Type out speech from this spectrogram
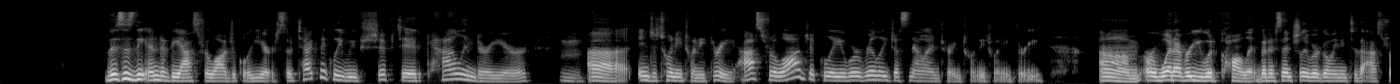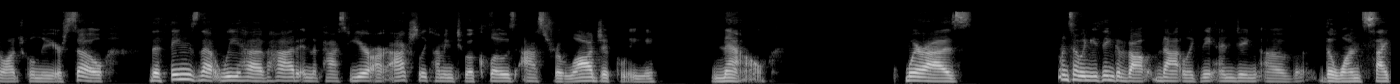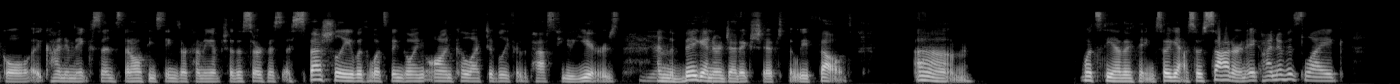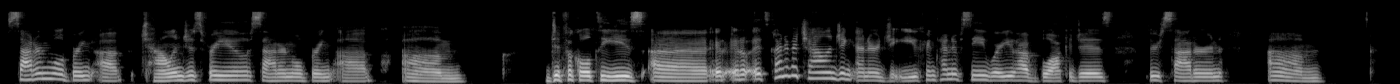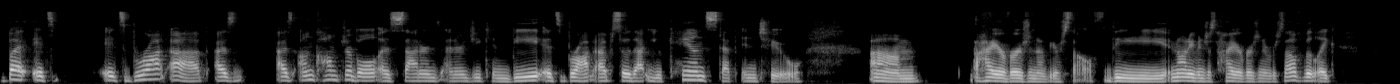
this is the end of the astrological year. So technically, we've shifted calendar year mm. uh, into 2023. Astrologically, we're really just now entering 2023, um, or whatever you would call it. But essentially, we're going into the astrological new year. So the things that we have had in the past year are actually coming to a close astrologically now. Whereas, and so when you think about that, like the ending of the one cycle, it kind of makes sense that all these things are coming up to the surface, especially with what's been going on collectively for the past few years yeah. and the big energetic shift that we felt. Um, what's the other thing? So, yeah, so Saturn, it kind of is like, Saturn will bring up challenges for you. Saturn will bring up um, difficulties. Uh, it, it, it's kind of a challenging energy. You can kind of see where you have blockages through Saturn, um, but it's it's brought up as as uncomfortable as Saturn's energy can be. It's brought up so that you can step into um, a higher version of yourself. The not even just higher version of yourself, but like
